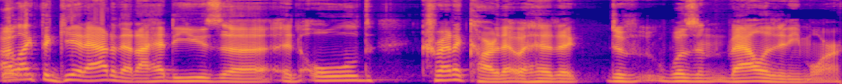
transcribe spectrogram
I like to get out of that. I had to use a, an old credit card that had a, wasn't valid anymore.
